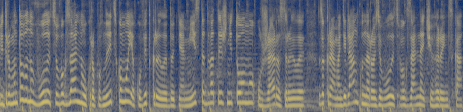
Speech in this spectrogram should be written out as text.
Відремонтовану вулицю вокзальну у Кропивницькому, яку відкрили до Дня міста два тижні тому, уже розрили. Зокрема, ділянку на розі вулиць Вокзальна і Чигиринська.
